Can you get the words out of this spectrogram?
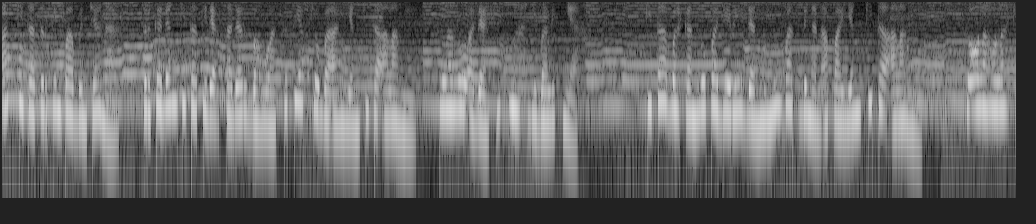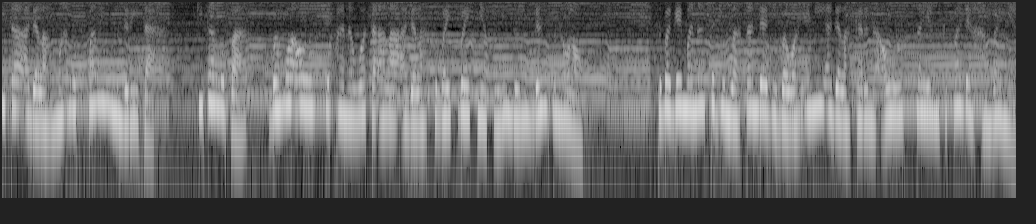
Saat kita tertimpa bencana, terkadang kita tidak sadar bahwa setiap cobaan yang kita alami selalu ada hikmah di baliknya. Kita bahkan lupa diri dan mengumpat dengan apa yang kita alami. Seolah-olah kita adalah makhluk paling menderita. Kita lupa bahwa Allah Subhanahu wa Ta'ala adalah sebaik-baiknya pelindung dan penolong. Sebagaimana sejumlah tanda di bawah ini adalah karena Allah sayang kepada hambanya.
